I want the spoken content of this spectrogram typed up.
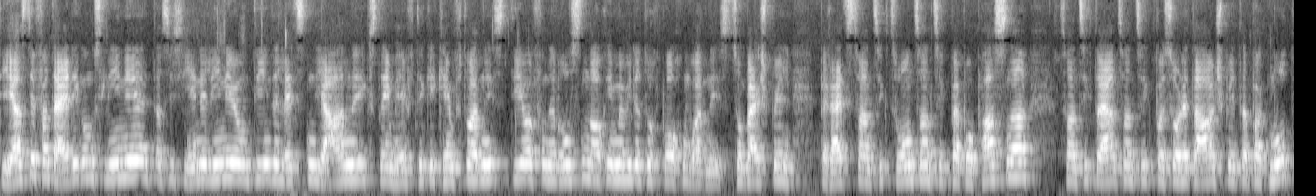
Die erste Verteidigungslinie, das ist jene Linie, um die in den letzten Jahren extrem heftig gekämpft worden ist, die aber von den Russen auch immer wieder durchbrochen worden ist. Zum Beispiel bereits 2022 bei Popasna, 2023 bei Soledar und später Bakhmut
